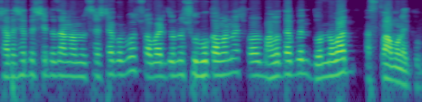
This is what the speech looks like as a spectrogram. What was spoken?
সাথে সাথে সেটা জানানোর চেষ্টা করব। সবার জন্য শুভকামনা, সবাই ভালো থাকবেন, ধন্যবাদ, আসসালামু আলাইকুম।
